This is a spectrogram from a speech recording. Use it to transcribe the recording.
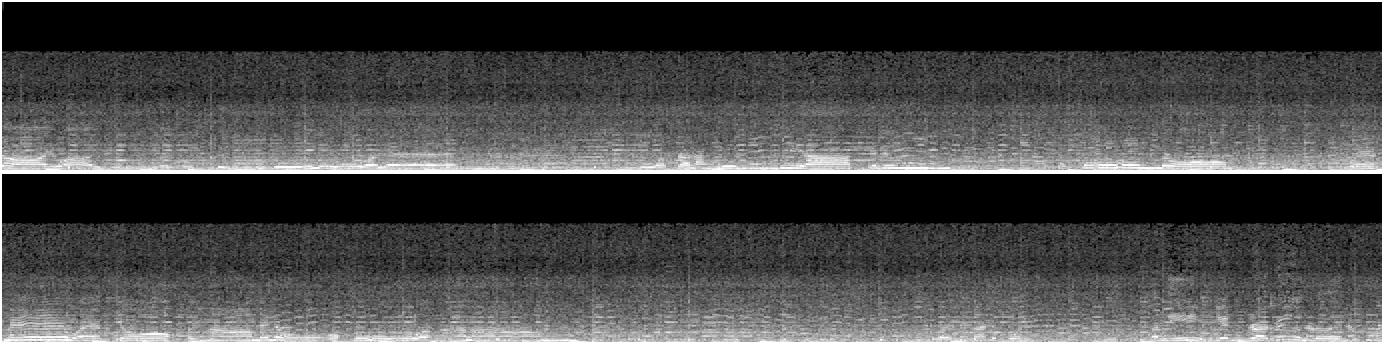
ตายวายบุญเลยอกดึงบัวแดงบัวกลางบึงที่อยากจะดึงตะต้องโดแหวกแม่แหวกจอกไปหาไม่ดอกบัวงามสวยไหมคะทุกคน ตอนนี้เย็นระรื่นเลยนะคะ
